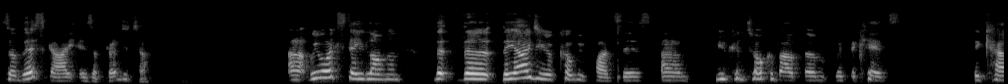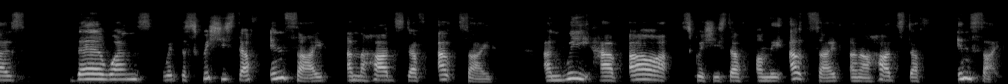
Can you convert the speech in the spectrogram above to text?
So this guy is a predator. Uh, we won't stay long on the, the, the idea of copepods is um, you can talk about them with the kids because they're ones with the squishy stuff inside and the hard stuff outside. And we have our squishy stuff on the outside and our hard stuff inside.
